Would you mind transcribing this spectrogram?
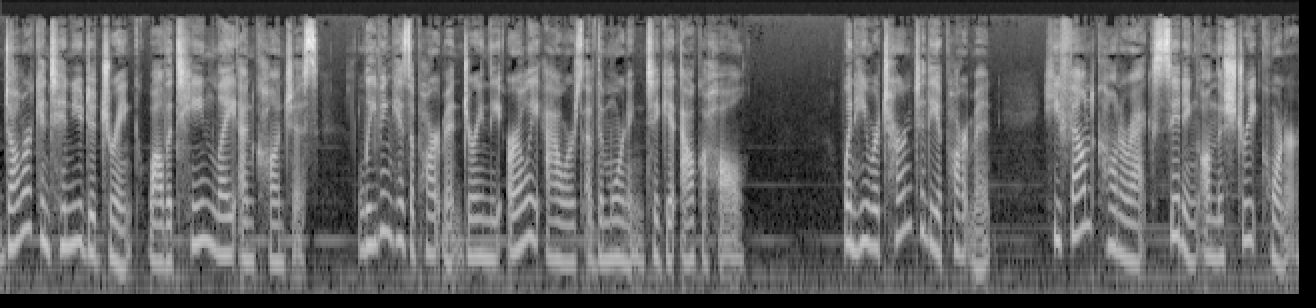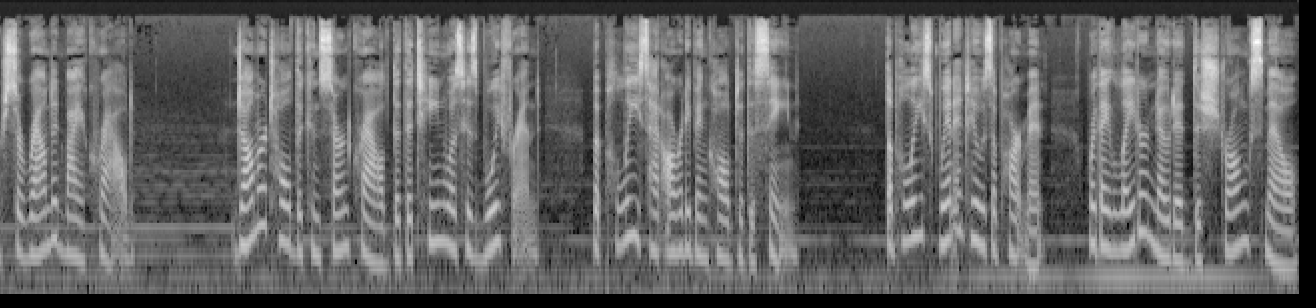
Dahmer continued to drink while the teen lay unconscious, leaving his apartment during the early hours of the morning to get alcohol. When he returned to the apartment, he found Konerak sitting on the street corner surrounded by a crowd. Dahmer told the concerned crowd that the teen was his boyfriend, but police had already been called to the scene. The police went into his apartment where they later noted the strong smell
